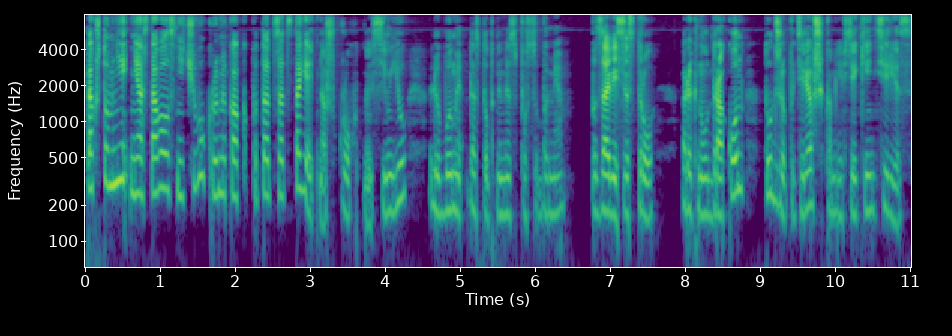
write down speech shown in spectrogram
Так что мне не оставалось ничего, кроме как пытаться отстоять нашу крохотную семью любыми доступными способами. «Позови сестру», – рыкнул дракон, тут же потерявший ко мне всякий интерес.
